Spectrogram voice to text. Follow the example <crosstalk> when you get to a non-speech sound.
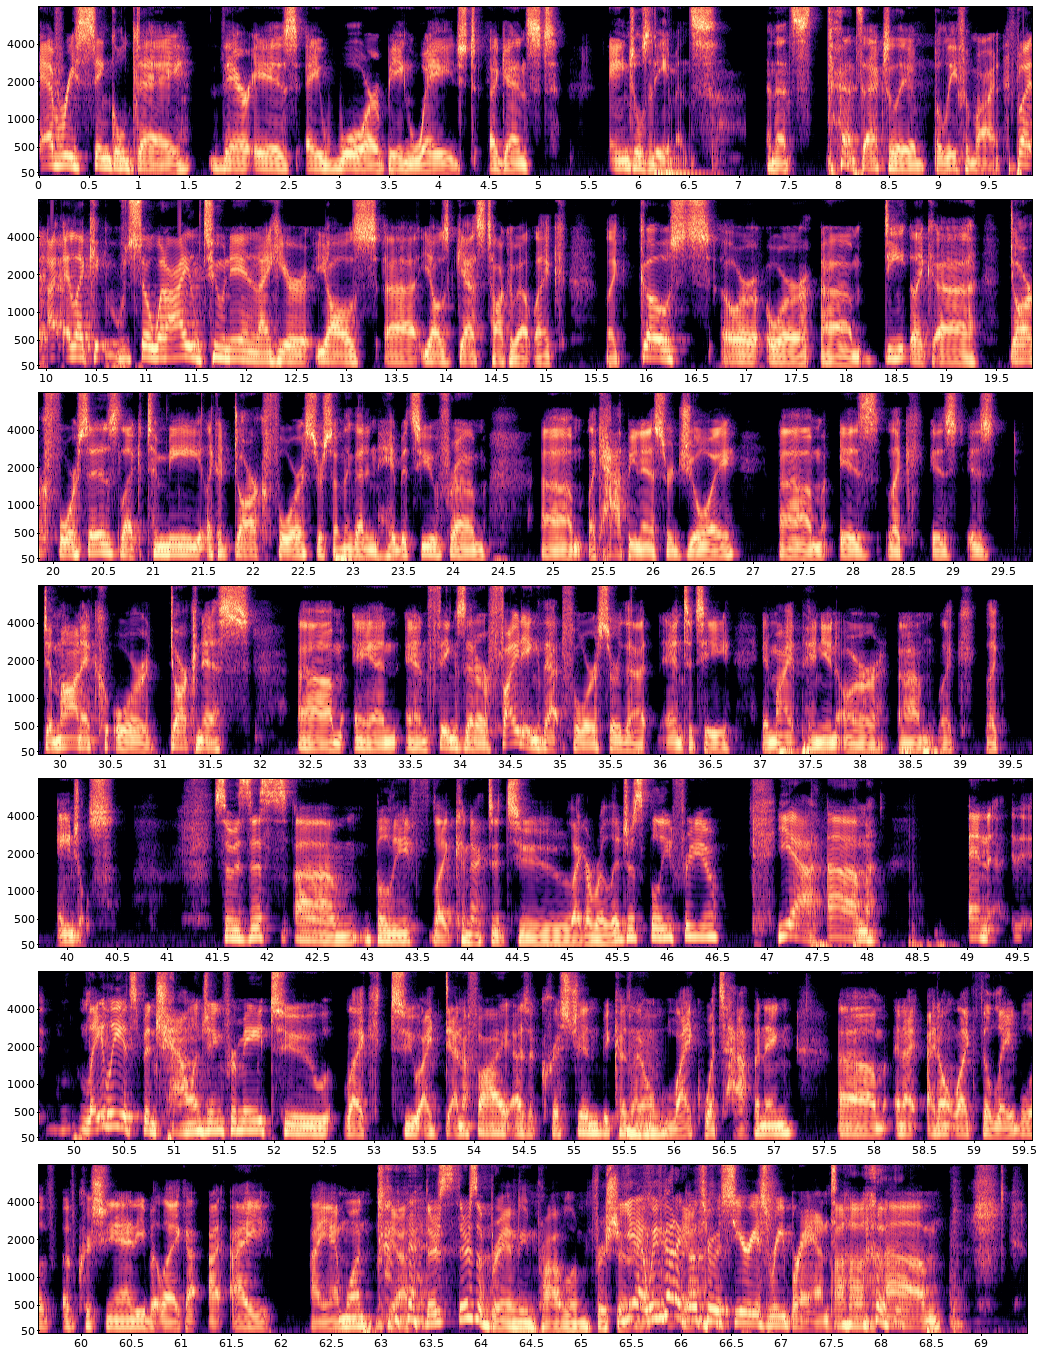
every single day there is a war being waged against angels and demons. And that's <laughs> that's actually a belief of mine. But I like so when I tune in and I hear y'all's uh, y'all's guests talk about like like ghosts or or um de- like uh dark forces like to me like a dark force or something that inhibits you from um like happiness or joy um is like is is demonic or darkness um and and things that are fighting that force or that entity in my opinion are um like like angels So is this um, belief like connected to like a religious belief for you? Yeah. Um, and lately it's been challenging for me to like to identify as a Christian because I don't like what's happening. Um, and I, I don't like the label of, of Christianity, but like I, I, I, I am one. Yeah, <laughs> there's there's a branding problem for sure. yeah, we've got to Yeah. go through a serious rebrand. Uh-huh. <laughs> um,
